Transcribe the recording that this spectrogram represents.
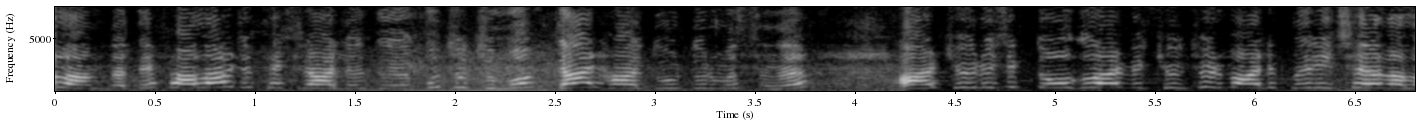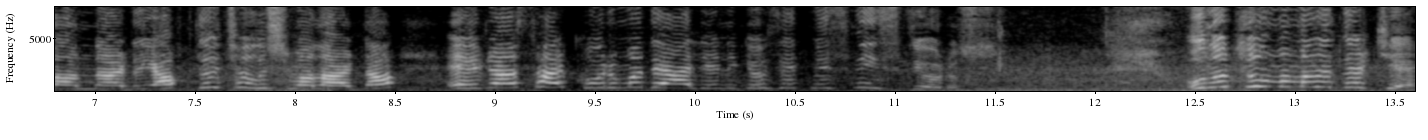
alanda defalarca tekrarladığı bu tutumu durdurmasını, arkeolojik dolgular ve kültür varlıkları içeren alanlarda yaptığı çalışmalarda evrensel koruma değerlerini gözetmesini istiyoruz. Unutulmamalıdır ki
